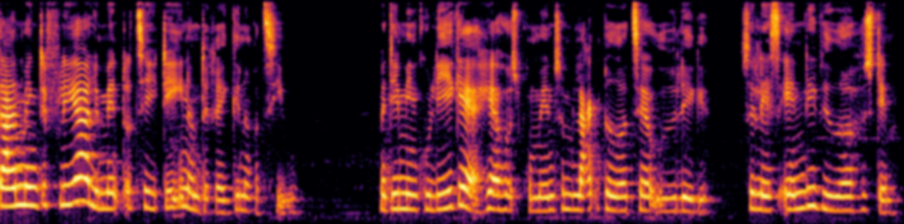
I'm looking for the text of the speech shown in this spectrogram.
Der er en mængde flere elementer til ideen om det regenerative. Men det er mine kollegaer her hos Promentum langt bedre til at udlægge, så læs endelig videre hos dem.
